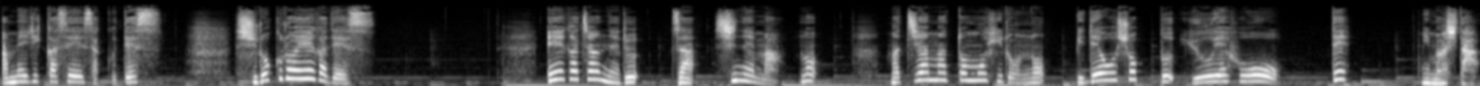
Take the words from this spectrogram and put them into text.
アメリカ制作です。白黒映画です。映画チャンネルザ・シネマの町山智博のビデオショップ UFO で見ました。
